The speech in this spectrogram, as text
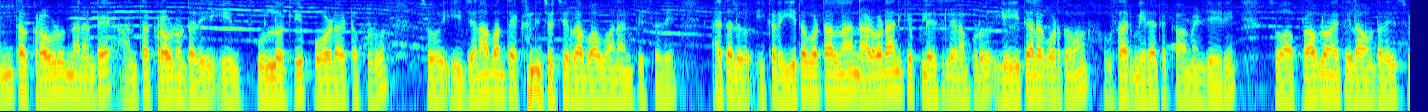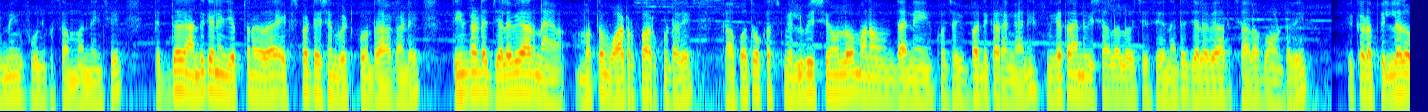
ఎంత క్రౌడ్ ఉందనంటే అంత క్రౌడ్ ఉంటుంది ఈ పూల్లోకి పోడేటప్పుడు సో ఈ జనాభా అంతా ఎక్కడి నుంచి వచ్చిర్రా బాబు అని అనిపిస్తుంది. అయితే ఇక్కడ ఈత కొట్టాలన్నా నడవడానికి ప్లేస్ లేనప్పుడు ఇక ఈత ఎలా కొడతామో ఒకసారి మీరైతే కామెంట్ చేయరు. సో ఆ ప్రాబ్లం అయితే ఇలా ఉంటుంది స్విమ్మింగ్ పూల్కి సంబంధించి. పెద్దగా అందుకే నేను చెప్తున్నా కదా ఎక్స్పెక్టేషన్ పెట్టుకొని రాకండి. దీనికంటే జలవిహార్ మొత్తం వాటర్ పార్క్ ఉంటుంది. కాకపోతే ఒక స్మెల్ విషయంలో మనం దాన్ని కొంచెం ఇబ్బందికరంగాని మిగతా అన్ని విషయాలలో వచ్చేసి ఏంటంటే జలవిహార్ చాలా బాగుంటుంది. ఇక్కడ పిల్లలు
